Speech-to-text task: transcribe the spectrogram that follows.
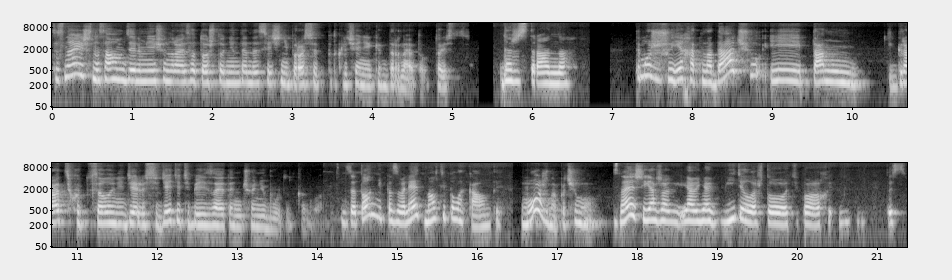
ты знаешь, на самом деле мне еще нравится то, что Nintendo Switch не просит подключения к интернету. То есть Даже странно. ты можешь уехать на дачу и там играть хоть целую неделю сидеть, и тебе из-за этого ничего не будет. Как бы. Зато он не позволяет multiple аккаунты. Можно, почему? Знаешь, я же я, я видела, что типа, то есть,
